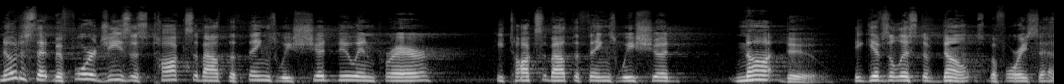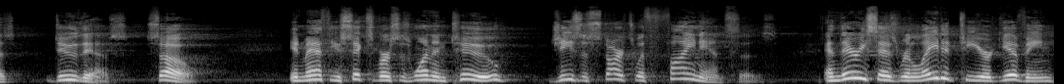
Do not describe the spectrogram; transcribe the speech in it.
notice that before Jesus talks about the things we should do in prayer, he talks about the things we should not do. He gives a list of don'ts before he says, do this. So, in Matthew 6, verses 1 and 2, Jesus starts with finances. And there he says, related to your giving,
